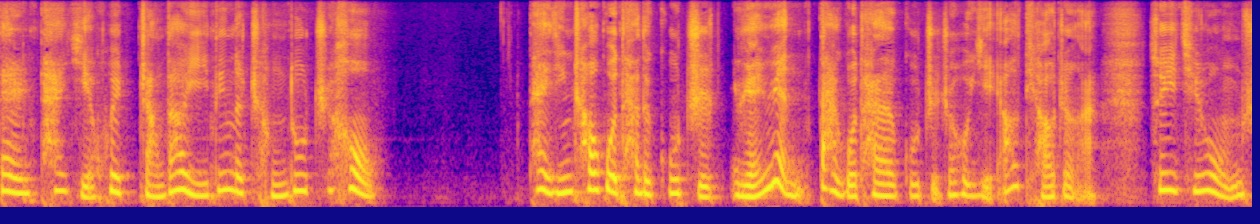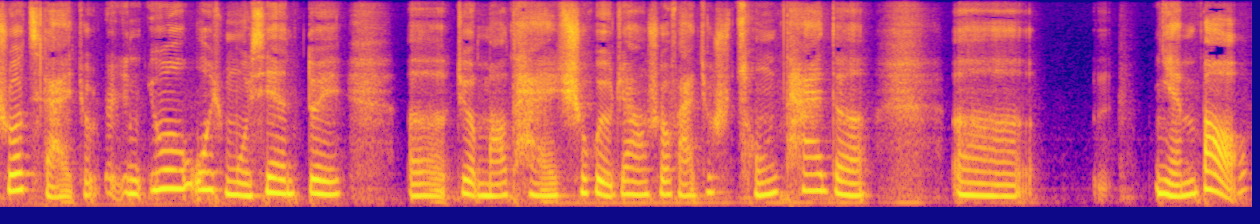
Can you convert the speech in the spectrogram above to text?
但是它也会涨到一定的程度之后，它已经超过它的估值，远远大过它的估值之后，也要调整啊。所以其实我们说起来，就是因为为什么我现在对。呃，这个茅台是会有这样的说法，就是从它的呃年报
